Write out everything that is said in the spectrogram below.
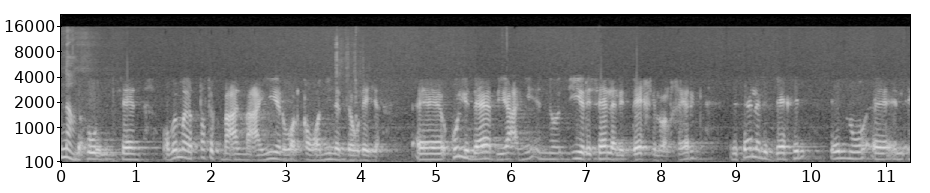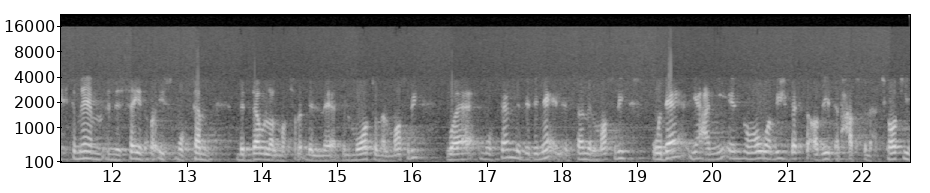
نعم. لحقوق الإنسان وبما يتفق مع المعايير والقوانين الدولية. آه كل ده بيعني إنه دي رسالة للداخل والخارج، رسالة للداخل إنه آه الاهتمام إن السيد الرئيس مهتم بالدولة المصري بالمواطن المصري. ومهتم ببناء الإنسان المصري وده يعني انه هو مش بس قضية الحبس الاحتياطي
